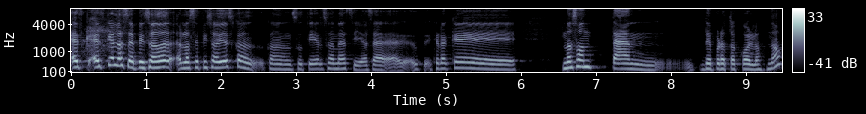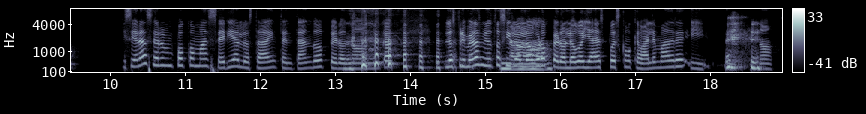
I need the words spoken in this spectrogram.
es que, es que los episodios, los episodios con, con Sutiel son así, o sea, creo que no son tan de protocolo, ¿no? Quisiera ser un poco más seria, lo estaba intentando, pero no, nunca. Los primeros minutos sí lo logro, pero luego ya después como que vale madre y no.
